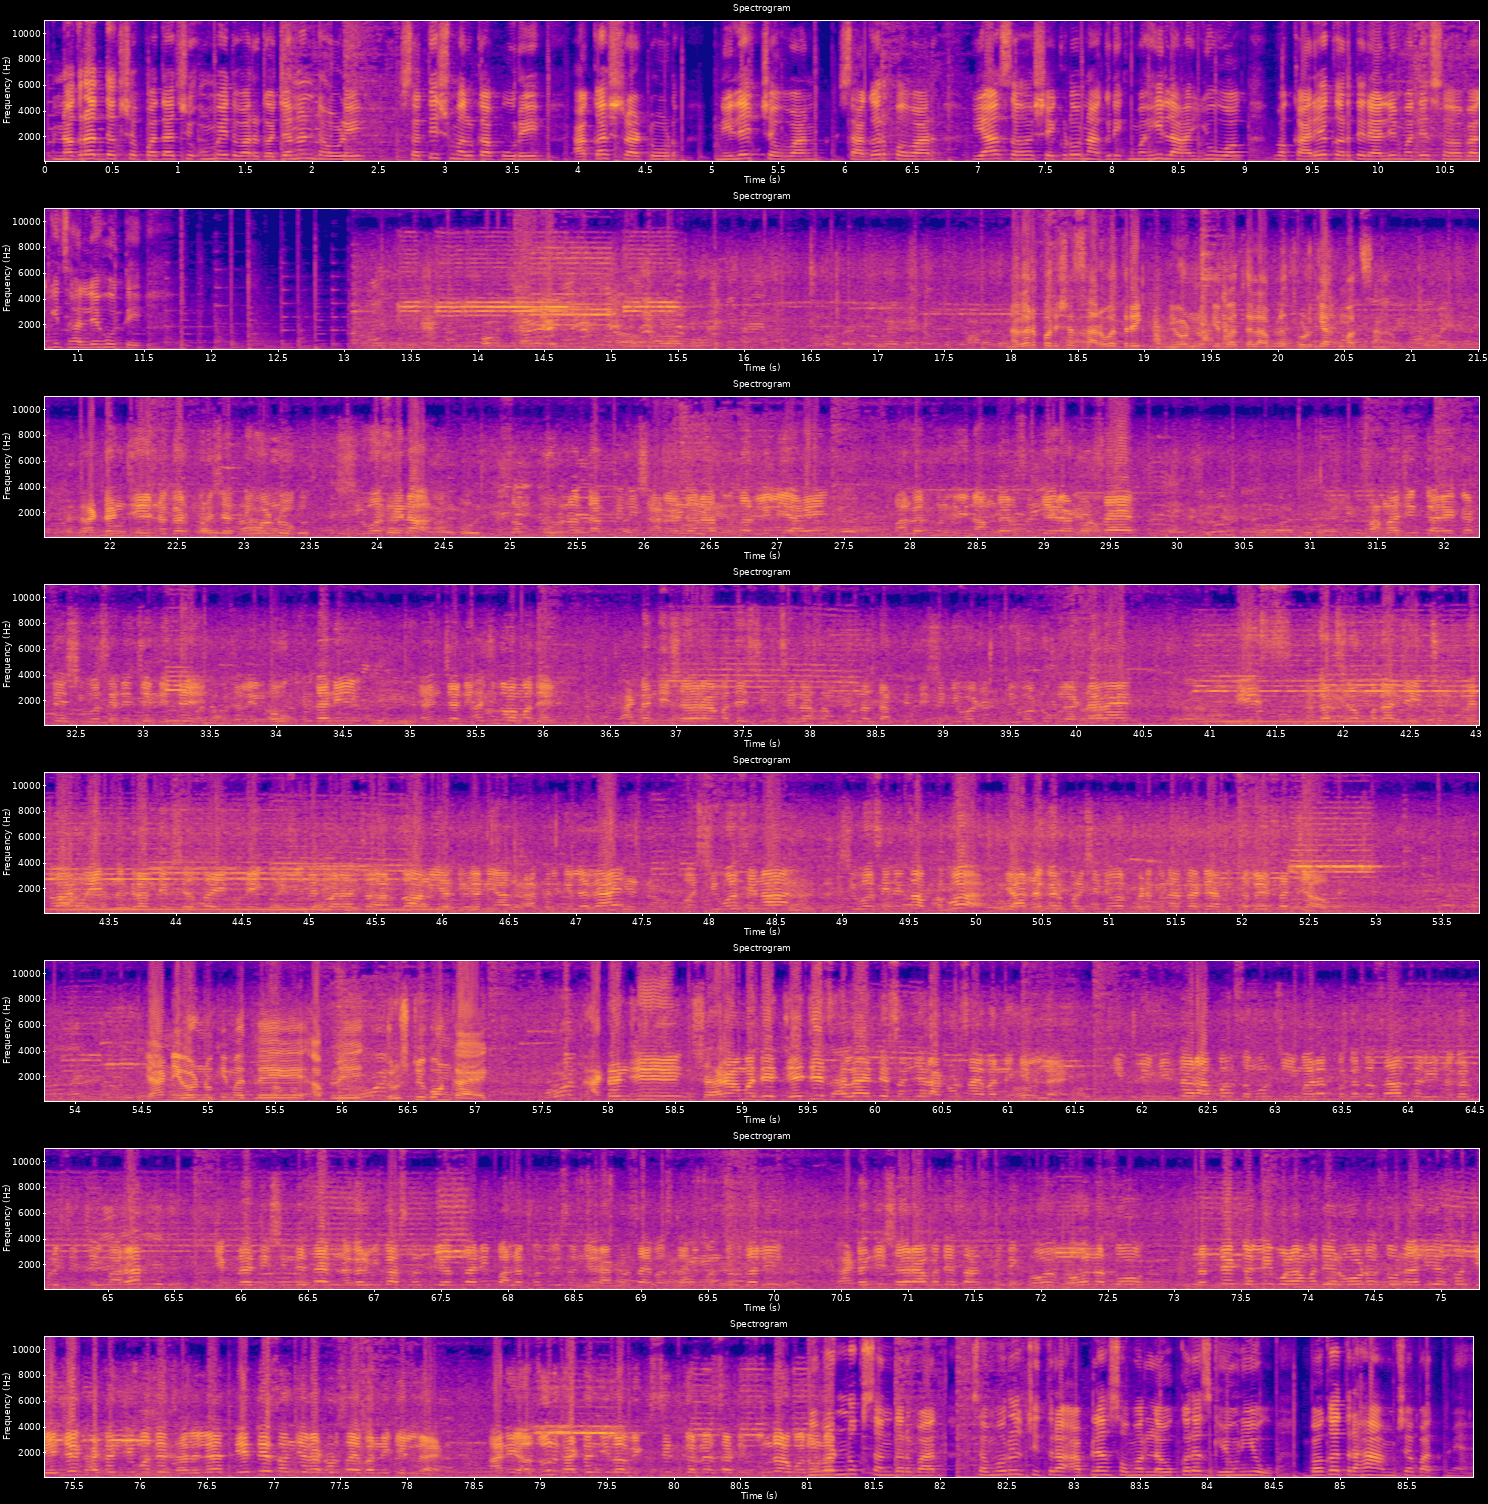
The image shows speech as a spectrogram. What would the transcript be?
नगराध्यक्षपदाचे उमेदवार गजानन ढवळे सतीश मलकापुरे आकाश राठोड निलेश चव्हाण सागर पवार यासह शेकडो नागरिक महिला युवक व कार्यकर्ते रॅलीमध्ये सहभागी झाले होते. नगर परिषद सार्वत्रिक निवडणुकीबद्दल आपलं थोडक्यात मत सांगा. घाटंजी नगर परिषद निवडणूक शिवसेना संपूर्ण ताकदीने शिक्षणात उतरलेली आहे. पालकमंत्री नामदार संजय राठोड साहेब सामाजिक कार्यकर्ते शिवसेनेचे नेते सलीम भाऊ खेतानी यांच्या नेतृत्वामध्ये घाटंजी शहरामध्ये शिवसेना संपूर्ण ताकदीशी निवड निवडणूक लढणार आहे. वीस नगरसेवक पदाचे इच्छुक उमेदवार व एक नगराध्यक्ष असा एकूण एकवीस उमेदवारांचा अर्ज आम्ही या ठिकाणी आज दाखल केलेला आहे. व शिवसेना शिवसेनेचा भगवा या नगर परिषदेवर फडकण्यासाठी आम्ही सगळे सज्ज आहोत. या निवडणुकीमधले आपले दृष्टिकोन काय आहे? घाटंजी शहरामध्ये जे जे झालं आहे ते संजय राठोड साहेबांनी केलेलं आहे. इथली ही जर आपण समोरची इमारत बघत असाल तर ही नगर परिषदेची इमारत. एकनाथजी शिंदे साहेब नगरविकास मंत्री असताना पालकमंत्री संजय राठोड साहेब असताना मंजूर झाली. घाटंजी शहरामध्ये सांस्कृतिक भवन भवन असो प्रत्येक गल्लीबोळामध्ये रोड असो नाली असो जे जे घाटंजीमध्ये झालेले आहे ते ते संजय राठोड साहेबांनी केलेलं आहे. आणि अजून घाटंजीला विकसित करण्यासाठी सुंदर निवडणूक संदर्भात समोरील चित्र आपल्यासमोर लवकरच घेऊन येऊ. बघत रहा आमच्या बातम्या.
